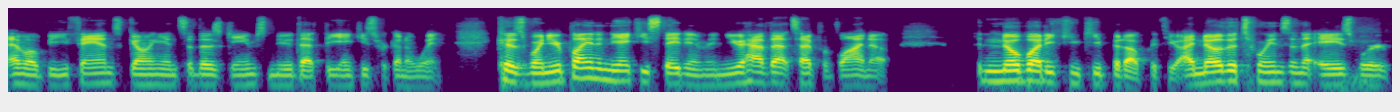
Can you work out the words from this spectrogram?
MLB fans going into those games knew that the Yankees were going to win. Because when you're playing in Yankee Stadium and you have that type of lineup, nobody can keep it up with you. I know the Twins and the A's were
